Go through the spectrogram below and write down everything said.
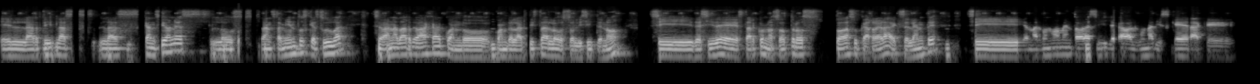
El las, las canciones, los lanzamientos que suba, se van a dar de baja cuando, cuando el artista lo solicite, ¿no? Si decide estar con nosotros toda su carrera, excelente. Si en algún momento ahora sí llegaba alguna disquera que,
